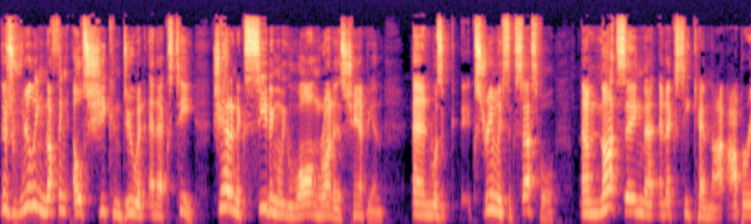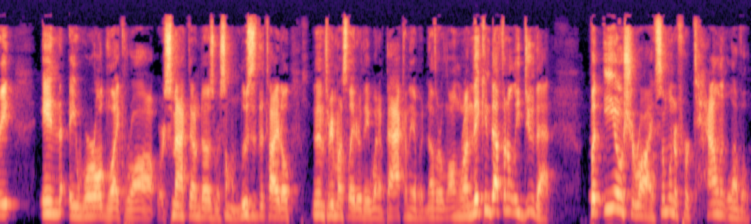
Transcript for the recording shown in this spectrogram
there's really nothing else she can do in NXT. She had an exceedingly long run as champion and was extremely successful. And I'm not saying that NXT cannot operate in a world like Raw or SmackDown does, where someone loses the title, and then three months later they win it back and they have another long run. They can definitely do that. But Io Shirai, someone of her talent level,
